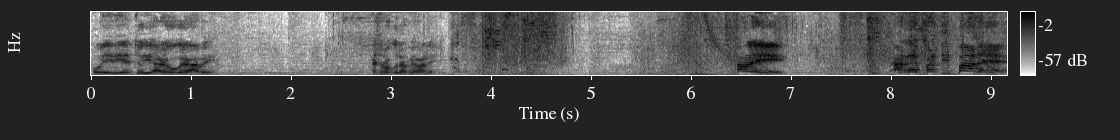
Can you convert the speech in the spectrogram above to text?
Oye, directo y algo grave. Eso va a curarme, vale. ¡A repartir panes!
